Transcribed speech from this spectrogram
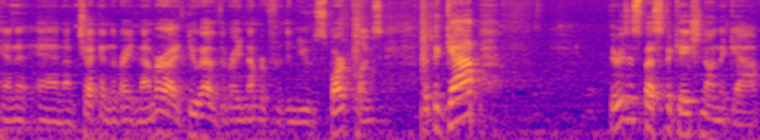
and, and I'm checking the right number. I do have the right number for the new spark plugs, but the gap there is a specification on the gap,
